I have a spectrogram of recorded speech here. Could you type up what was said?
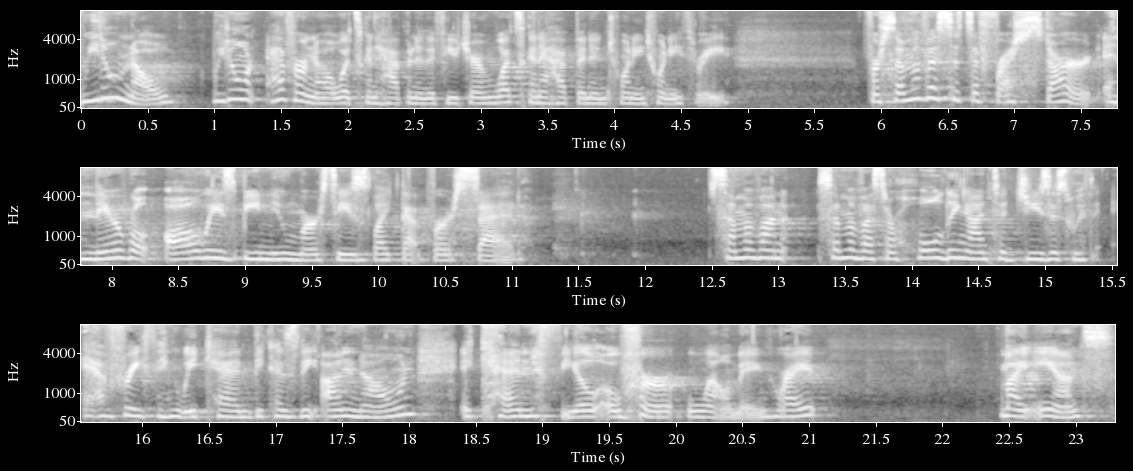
we don't know. We don't ever know what's going to happen in the future and what's going to happen in 2023. For some of us, it's a fresh start, and there will always be new mercies, like that verse said. Some of, on, some of us are holding on to Jesus with everything we can because the unknown, it can feel overwhelming, right? My aunt,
